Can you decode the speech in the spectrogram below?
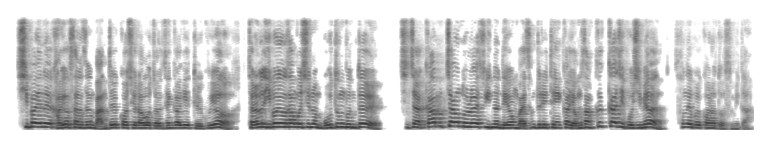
시바이누의 가격 상승을 만들 것이라고 저는 생각이 들고요. 자, 여러분 이번 영상 보시는 모든 분들 진짜 깜짝 놀랄 수 있는 내용 말씀드릴 테니까 영상 끝까지 보시면 손해볼 거 하나도 없습니다.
